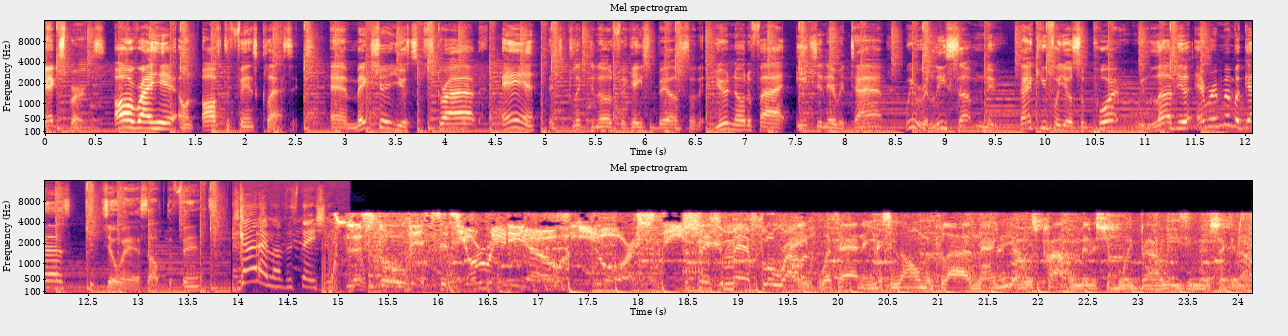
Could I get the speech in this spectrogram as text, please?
experts. All right here on Off the Fence Classics. And make sure you're subscribed and that you click the notification bell so that you're notified each and every time we release something new. Thank you for your support. We love you. And remember, guys, get your ass off the fence. God, I love the station. Let's go. This is your radio, your station. This your man Flo Rida. Hey, what's happening? This is Lil Homie Plies, man. Hey, yo, what's poppin', man? It's your boy Bow Weezy, man. Check it out.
